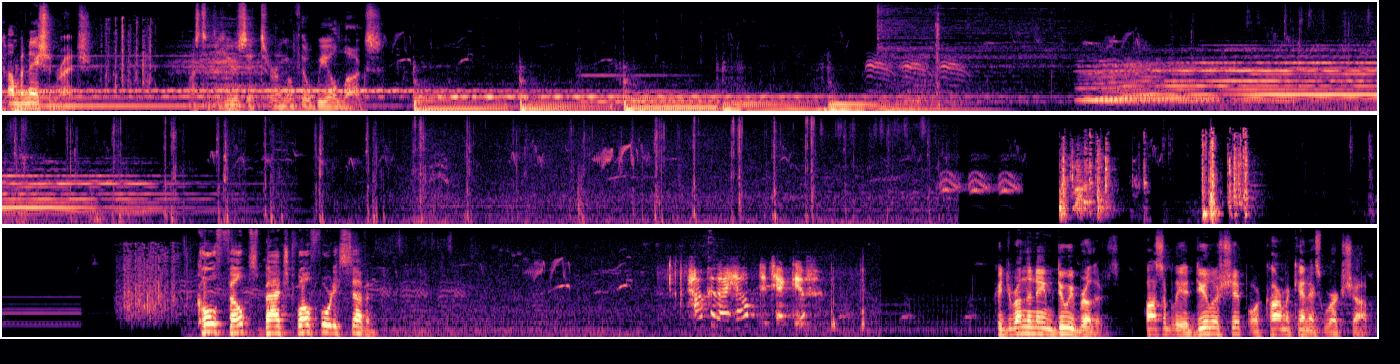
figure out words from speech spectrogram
Combination wrench. Must have used it to remove the wheel lugs. Cole Phelps, badge 1247. How can I help, Detective? Could you run the name Dewey Brothers? Possibly a dealership or car mechanics workshop.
